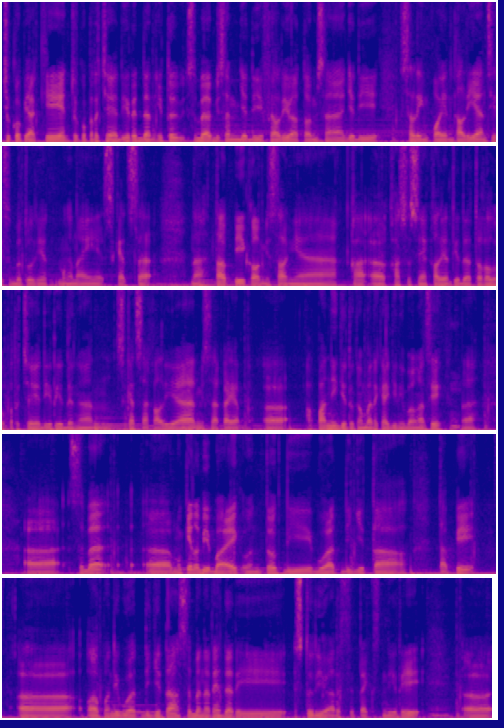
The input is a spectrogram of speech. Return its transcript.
cukup yakin, cukup percaya diri dan itu sebenarnya bisa menjadi value atau misalnya jadi selling point kalian sih sebetulnya mengenai sketsa. Nah, tapi kalau misalnya kasusnya kalian tidak terlalu percaya diri dengan sketsa kalian misal kayak uh, apa nih gitu gambarnya kayak gini banget sih nah uh, sebab uh, mungkin lebih baik untuk dibuat digital tapi uh, walaupun dibuat digital sebenarnya dari studio arsitek sendiri uh,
